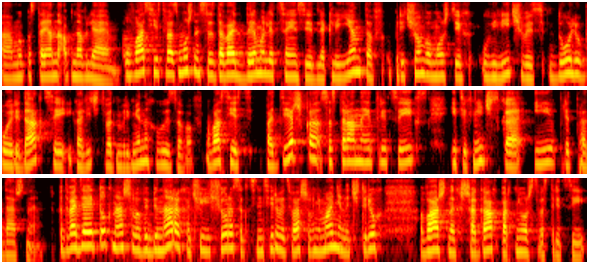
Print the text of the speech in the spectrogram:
мы постоянно обновляем. У вас есть возможность создавать демо-лицензии для клиентов, причем вы можете их увеличивать до любой редакции и количества одновременных вызовов. У вас есть поддержка со стороны 3CX и техническая, и предпродажная. Подводя итог нашего вебинара, хочу еще раз акцентировать ваше внимание на четырех важных шагах партнерства с 3CX.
